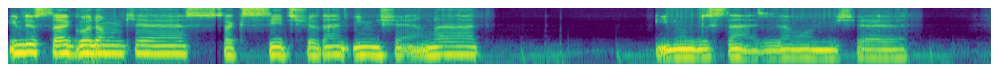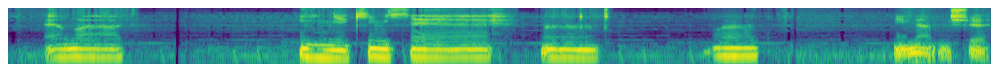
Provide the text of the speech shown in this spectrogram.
این دوستای گلمون که ساکسید شدن این میشه انقدر این دوست عزیزمون میشه انقدر این یکی میشه. اینم میشه.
